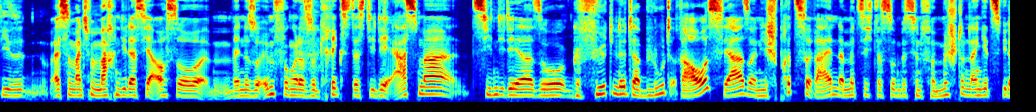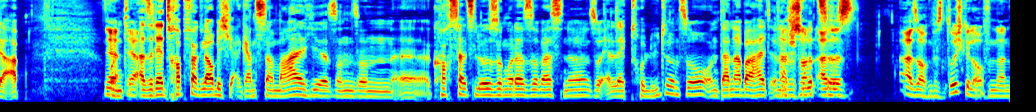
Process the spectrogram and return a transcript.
diese, weißt du, manchmal machen die das ja auch so, wenn du so Impfungen oder so kriegst, dass die dir erstmal ziehen die dir so gefühlt Liter Blut raus, ja, so in die Spritze rein, damit sich das so ein bisschen vermischt und dann geht's wieder ab. Ja, und ja. also der Tropf war, glaube ich, ganz normal hier so ein, so ein äh, Kochsalzlösung oder sowas, ne, so Elektrolyte und so und dann aber halt in der Also schon, Spritze. also, es- also auch ein bisschen durchgelaufen dann.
